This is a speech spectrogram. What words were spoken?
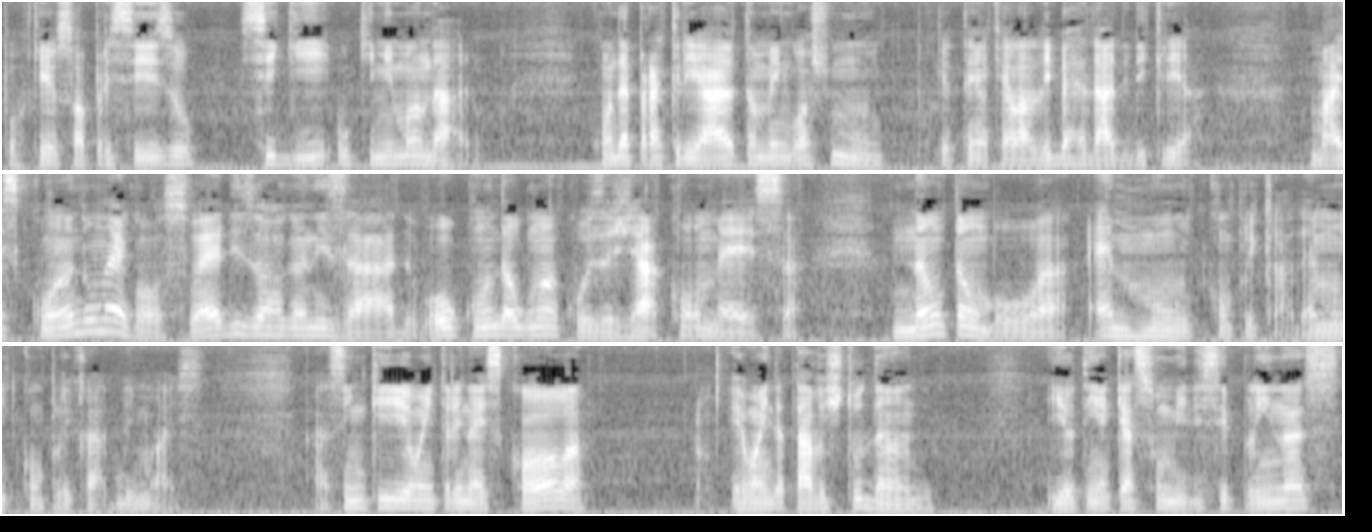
porque eu só preciso seguir o que me mandaram. Quando é para criar, eu também gosto muito, porque eu tenho aquela liberdade de criar. Mas quando um negócio é desorganizado ou quando alguma coisa já começa não tão boa, é muito complicado, é muito complicado demais. Assim que eu entrei na escola, eu ainda estava estudando e eu tinha que assumir disciplinas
